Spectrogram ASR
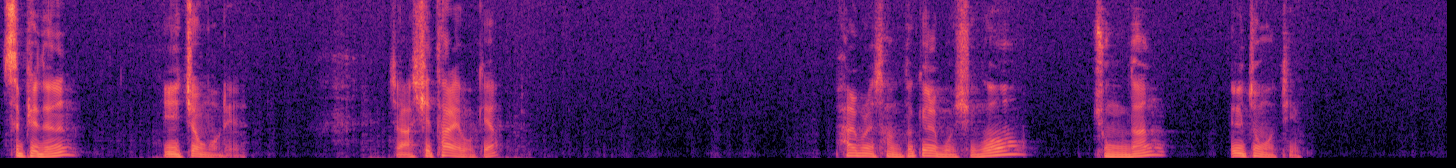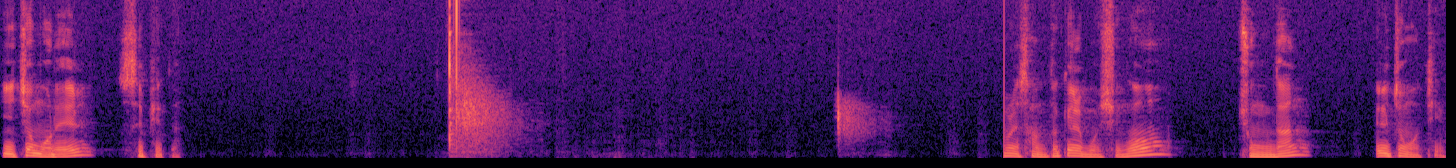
스피드는 2.5릴. 자, 시타를 해볼게요. 8분의 3 두께를 보시고 중단 1.5팁, 2.5릴 스피드. 분의 3 두께를 보시고 중단 1.5팁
